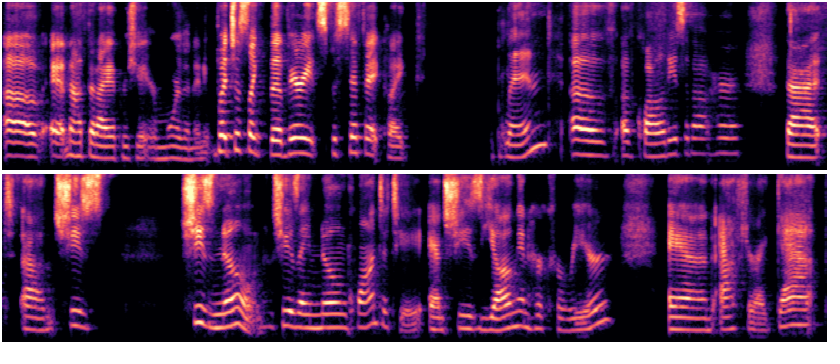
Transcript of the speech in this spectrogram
Uh, and not that I appreciate her more than any, but just like the very specific like blend of of qualities about her that um, she's she's known. She is a known quantity and she's young in her career. And after a gap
